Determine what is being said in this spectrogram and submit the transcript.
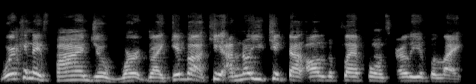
where can they find your work? Like, give out. Kid, I know you kicked out all of the platforms earlier, but like,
